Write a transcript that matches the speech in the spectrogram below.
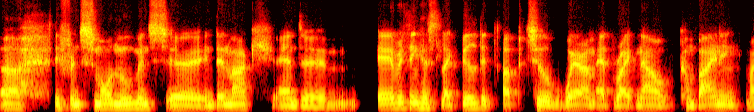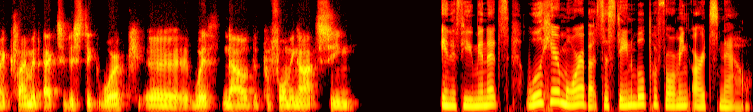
uh, different small movements uh, in Denmark and um, everything has like built it up to where I'm at right now, combining my climate activistic work uh, with now the performing arts scene. In a few minutes, we'll hear more about sustainable performing arts now.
